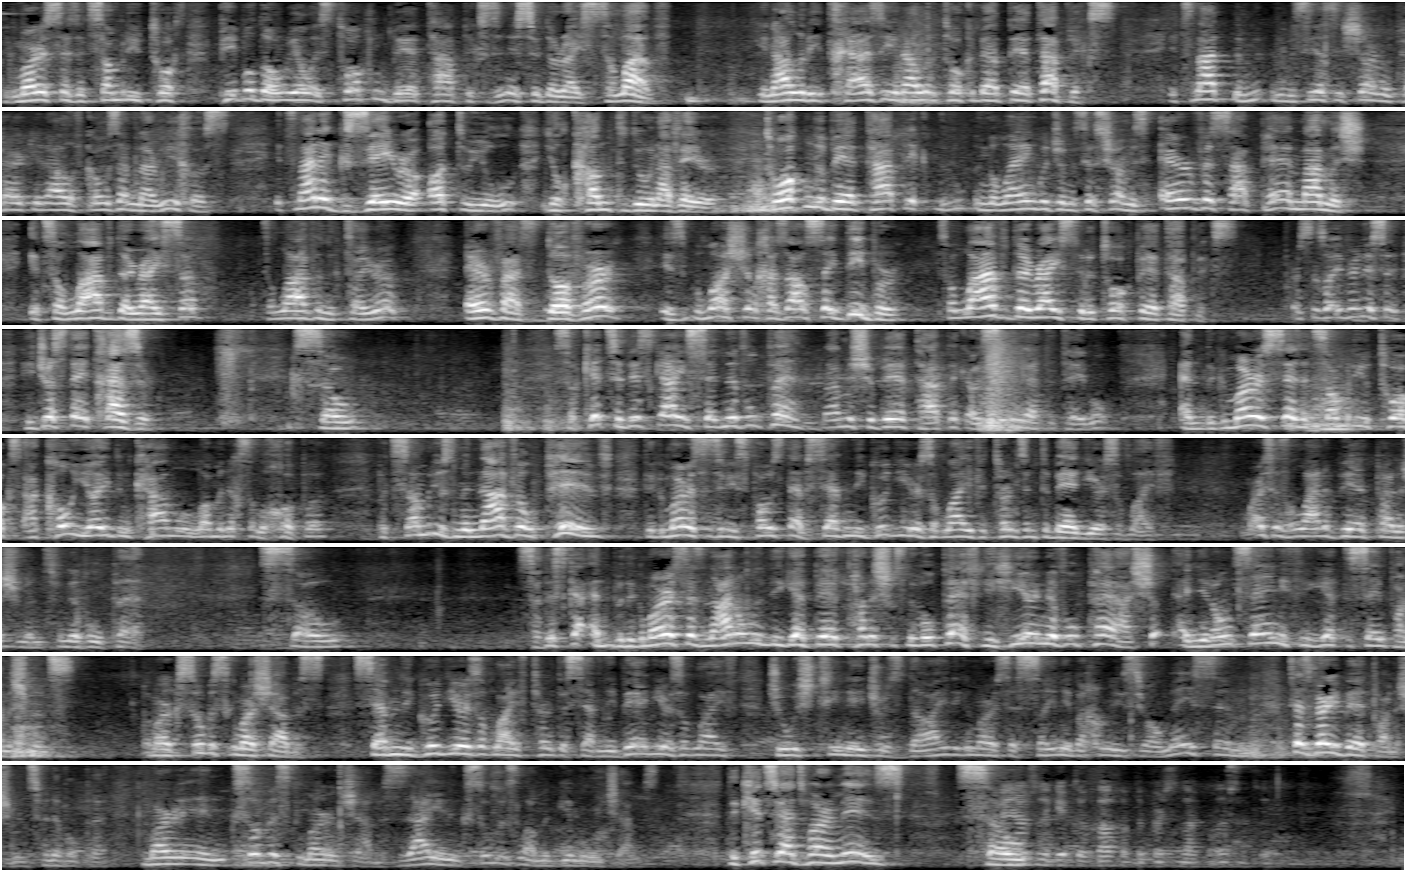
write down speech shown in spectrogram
The Gemara says that somebody who talks, people don't realize talking bad topics is an isser darais. It's a love. You're not allowed to eat chazi, you're not allowed to talk about bad topics. It's not the Mesillas Yesharim and Parakid Aleph goes on Narichos. It's not a gzeira atu you'll you'll come to do an aveira. Talking about a topic in the language of Mesillas Yesharim is ervas hapeh mamish. It's a lav deraisa. It's a lav in the Torah. Ervas dover is lashon Chazal say diber. It's a lav deraisa to talk about topics. Person's over he just ate chazer. So so Kitza, this guy said nivel pen. Mamish a topic. I was sitting at the table, and the Gemara says that somebody who talks akol yoidim kamul lamanich but somebody who's menavel piv, the Gemara says that he's supposed to have seventy good years of life. It turns into bad years of life. The Gemara says a lot of bad punishments for Nivul pen. So. So this guy, and but the Gemara says not only do you get bad punishments Nivul peh, if you hear Nivul peh and you don't say anything, you get the same punishments. Gemara Ksubas, Gemara Shabbos. 70 good years of life turned to 70 bad years of life. Jewish teenagers die. The Gemara says, Saini Bachur Yisrael Mesim. It says very bad punishments for Nivel Peh. Gemara in Ksubas, Gemara in Shabbos. Zayin in Ksubas, Lamed Gimel in Shabbos. The Kitzur Advarim is, so... the gift of the person's not going to listen to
